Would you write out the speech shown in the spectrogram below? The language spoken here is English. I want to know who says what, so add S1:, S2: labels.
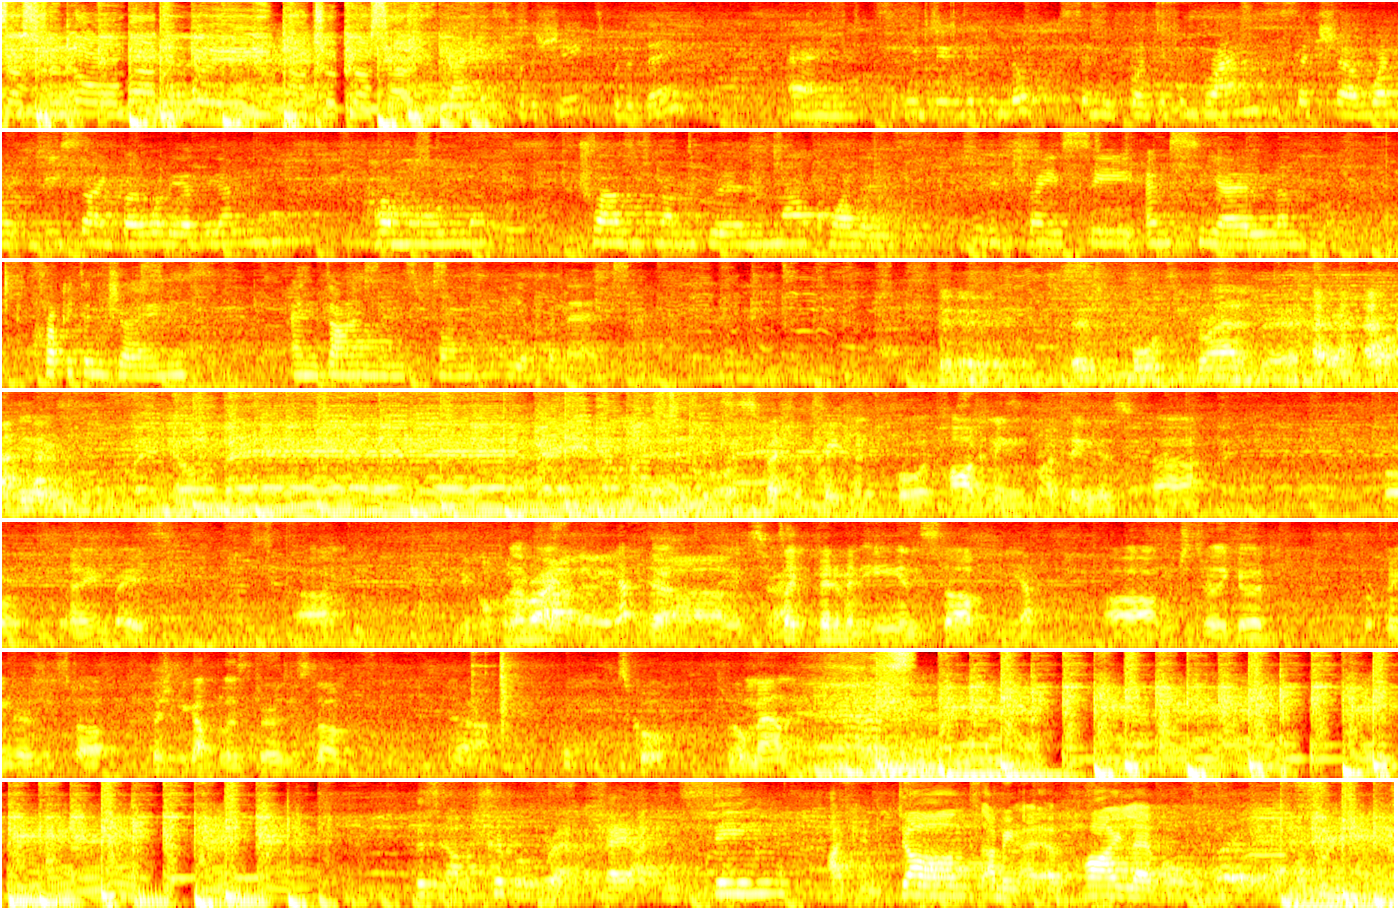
S1: guess I should have known by the way you parked your car sideways.
S2: for the sheets for the day. And we do different looks and we've got different brands such as Wale, B-side by Wale Adeyemi, Hamon, Trousers London, Mark Wallace, Judy Tracy, MCL, Crockett and Jones, and Diamonds from Pierre Finesse.
S3: There's 40 grand there. Fuck you. It's a special treatment for hardening the fingers uh, for playing bass. Um, is
S4: that
S3: right? Yep. Yeah. it's, it's like vitamin E and stuff, Yep. uh, which is really good for fingers and stuff, especially if you got blisters and stuff. Yeah. It's cool. It's real manly.
S5: Listen, I'm a triple threat, okay? I can sing, I can dance, I mean, at a high level.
